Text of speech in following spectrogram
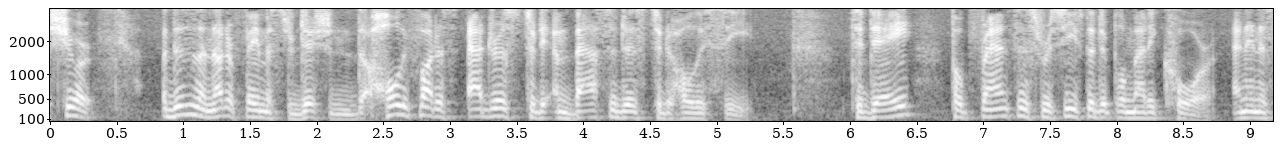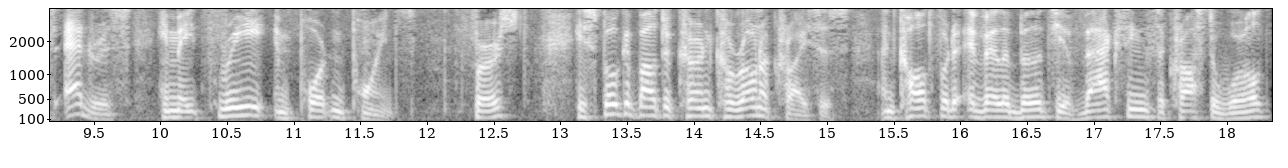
Sure. This is another famous tradition, the Holy Father's address to the ambassadors to the Holy See. Today, Pope Francis received the diplomatic corps, and in his address, he made three important points. First, he spoke about the current corona crisis and called for the availability of vaccines across the world,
